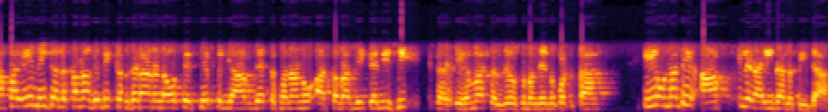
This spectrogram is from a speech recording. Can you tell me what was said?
ਆਪਾਂ ਇਹ ਨਹੀਂ ਗੱਲ ਕਹਾਂਗੇ ਵੀ ਕੰਗਣਾ ਰਣੌਤ ਇੱਥੇ ਪੰਜਾਬ ਦੇ ਕਿਸਾਨਾਂ ਨੂੰ ਅੱਤਵਾਦੀ ਕਹਿੰਦੀ ਸੀ, ਕਰਕੇ ਹਿਮਾਚਲ ਦੇ ਉਸ ਬੰਦੇ ਨੂੰ ਕੁੱਟਤਾ। ਇਹ ਉਹਨਾਂ ਦੀ ਆਪਸੀ ਲੜਾਈ ਦਾ ਨਤੀਜਾ।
